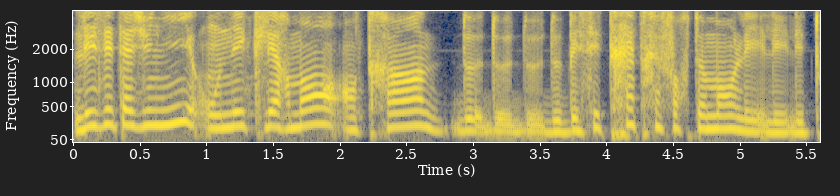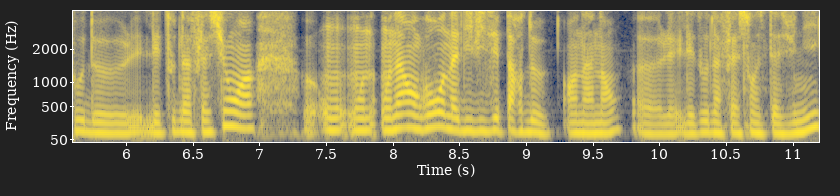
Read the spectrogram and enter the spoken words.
Les États-Unis, on est clairement en train de, de, de, de baisser très très fortement les, les, les taux de les taux d'inflation. Hein. On, on, on, a en gros on a divisé par deux en un an euh, les, les, taux d'inflation aux États-Unis.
